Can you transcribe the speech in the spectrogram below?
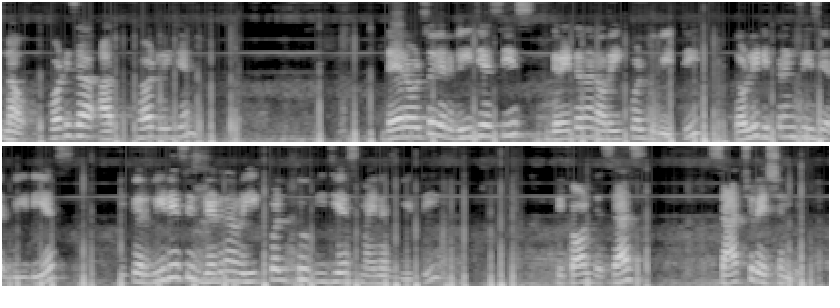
Now what is the uh, third region? There also your VGS is greater than or equal to VT the only difference is your VDS if your VDS is greater than or equal to VGS minus VT we call this as saturation region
